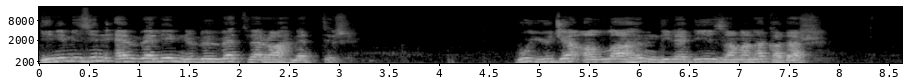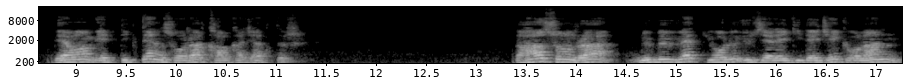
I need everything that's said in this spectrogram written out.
Dinimizin evveli nübüvvet ve rahmettir. Bu yüce Allah'ın dilediği zamana kadar devam ettikten sonra kalkacaktır. Daha sonra nübüvvet yolu üzere gidecek olan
